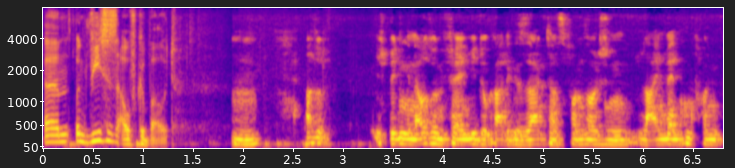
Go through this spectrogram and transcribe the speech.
ähm, und wie ist es aufgebaut? Mhm. Also ich bin genauso ein Fan, wie du gerade gesagt hast, von solchen Leinwänden von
